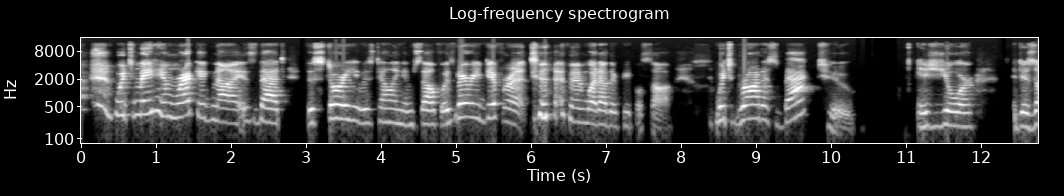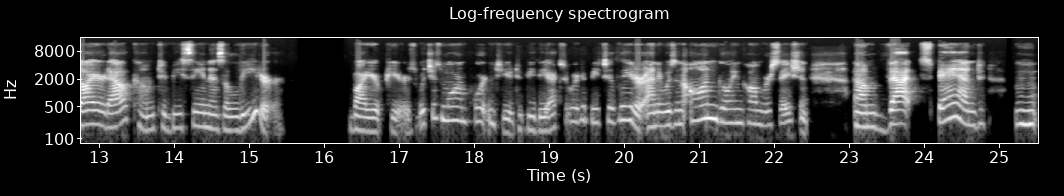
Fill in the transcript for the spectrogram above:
which made him recognize that the story he was telling himself was very different than what other people saw. Which brought us back to is your desired outcome to be seen as a leader by your peers which is more important to you to be the expert or to be the leader. And it was an ongoing conversation um, that spanned you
